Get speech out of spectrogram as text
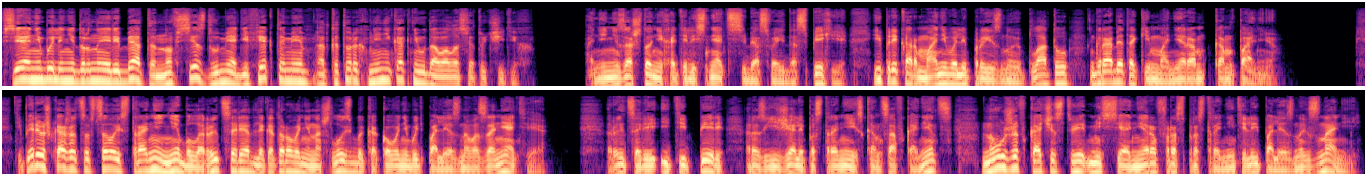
Все они были недурные ребята, но все с двумя дефектами, от которых мне никак не удавалось отучить их. Они ни за что не хотели снять с себя свои доспехи и прикарманивали проездную плату, грабя таким манером компанию. Теперь уж, кажется, в целой стране не было рыцаря, для которого не нашлось бы какого-нибудь полезного занятия. Рыцари и теперь разъезжали по стране из конца в конец, но уже в качестве миссионеров-распространителей полезных знаний.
